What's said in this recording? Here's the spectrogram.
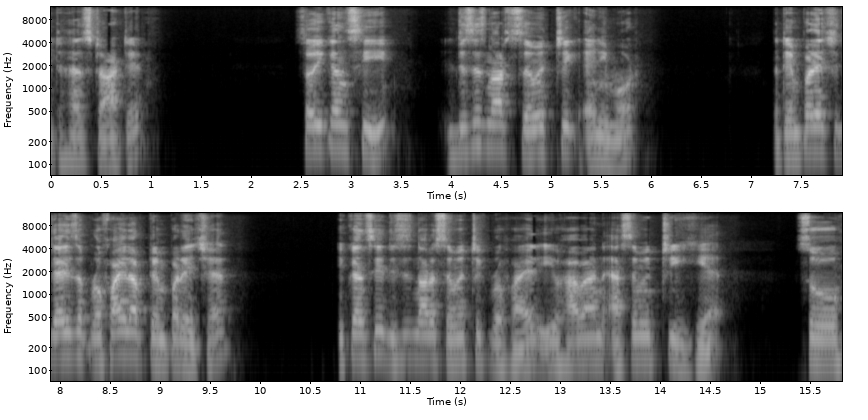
it has started so you can see this is not symmetric anymore the temperature there is a profile of temperature you can see this is not a symmetric profile you have an asymmetry here so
